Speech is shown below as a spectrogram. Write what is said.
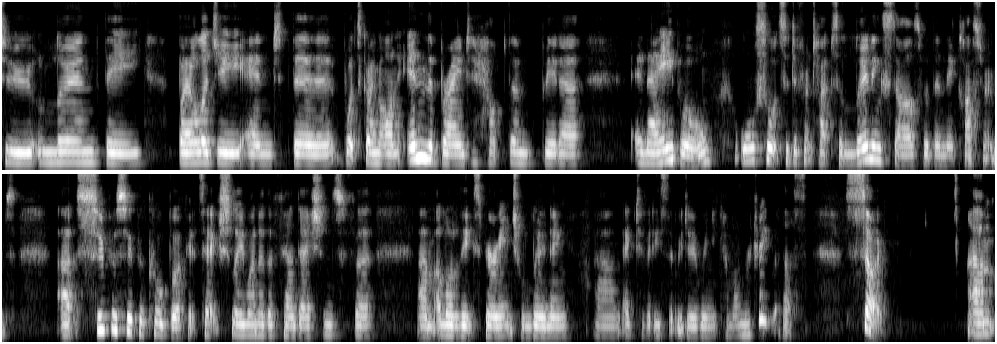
to learn the biology and the what's going on in the brain to help them better enable all sorts of different types of learning styles within their classrooms. Uh, super, super cool book. It's actually one of the foundations for um, a lot of the experiential learning um, activities that we do when you come on retreat with us. So, um,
